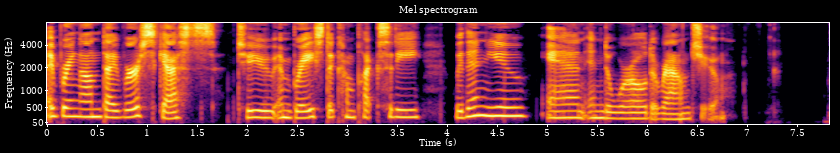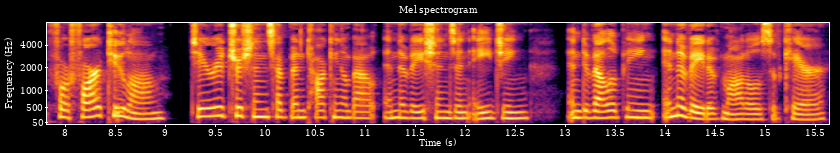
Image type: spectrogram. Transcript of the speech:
I bring on diverse guests to embrace the complexity within you and in the world around you. For far too long, geriatricians have been talking about innovations in aging and developing innovative models of care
